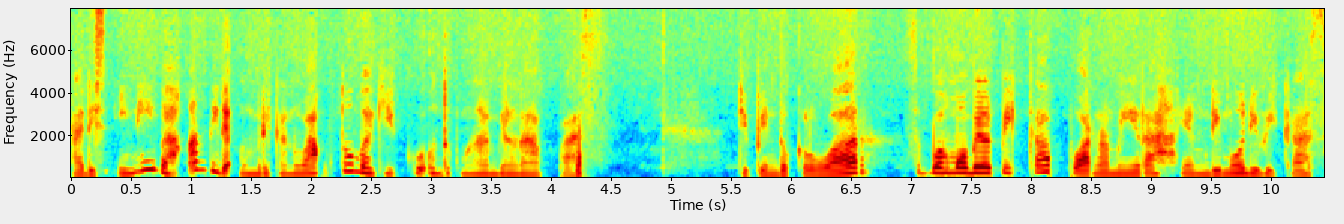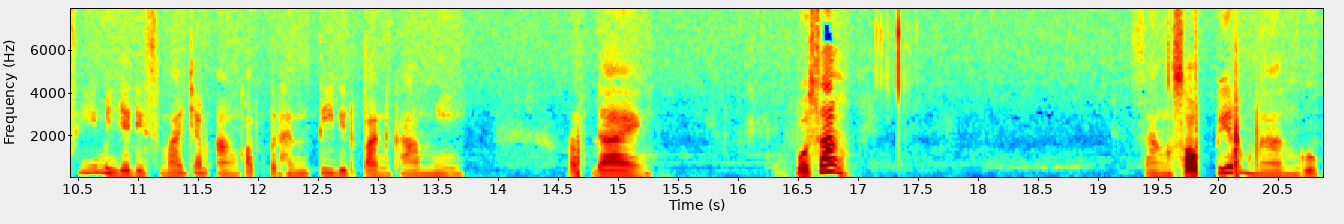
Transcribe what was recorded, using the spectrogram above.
Gadis ini bahkan tidak memberikan waktu bagiku untuk mengambil napas. Di pintu keluar, sebuah mobil pickup warna merah yang dimodifikasi menjadi semacam angkot berhenti di depan kami. Rod Daeng. Bosang. Sang sopir mengangguk.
